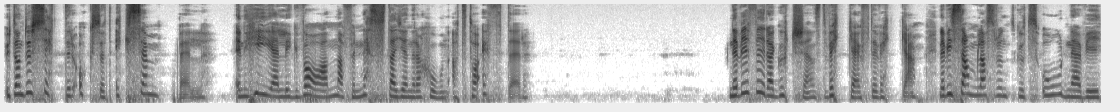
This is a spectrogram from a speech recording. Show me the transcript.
Utan du sätter också ett exempel, en helig vana för nästa generation att ta efter. När vi firar gudstjänst vecka efter vecka, när vi samlas runt Guds ord, när vi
